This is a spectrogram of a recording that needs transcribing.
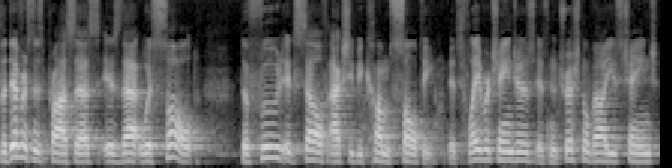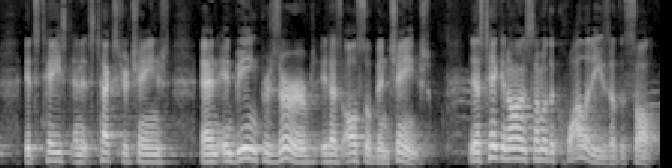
The difference in this process is that with salt, the food itself actually becomes salty. Its flavor changes, its nutritional values change, its taste and its texture changed, and in being preserved, it has also been changed. It has taken on some of the qualities of the salt.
